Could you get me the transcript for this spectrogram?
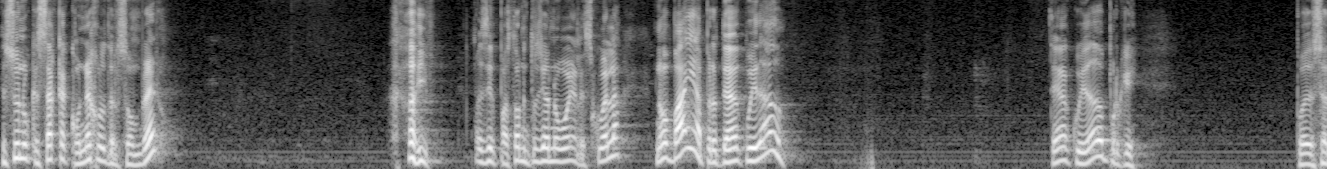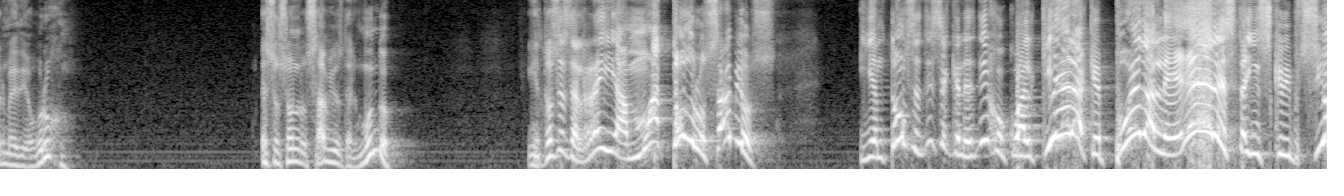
es uno que saca conejos del sombrero. Ay, va a decir, pastor, entonces ya no voy a la escuela. No vaya, pero tenga cuidado. Tenga cuidado porque puede ser medio brujo. Esos son los sabios del mundo. Y entonces el rey amó a todos los sabios. Y entonces dice que les dijo, cualquiera que pueda leer esta inscripción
